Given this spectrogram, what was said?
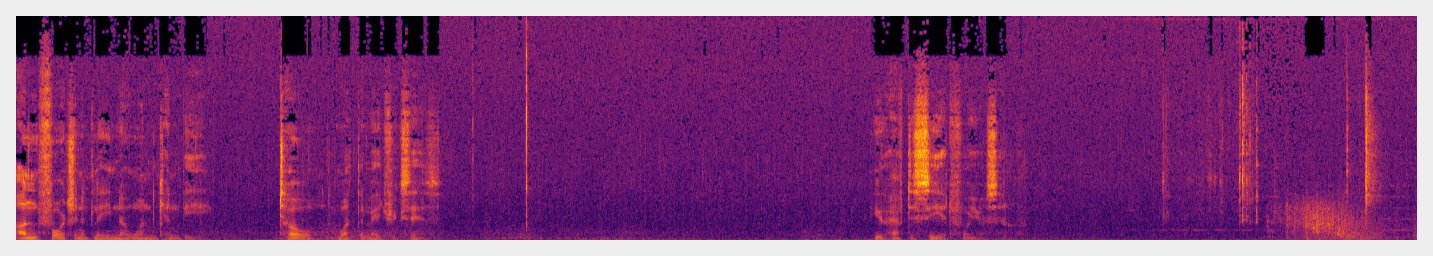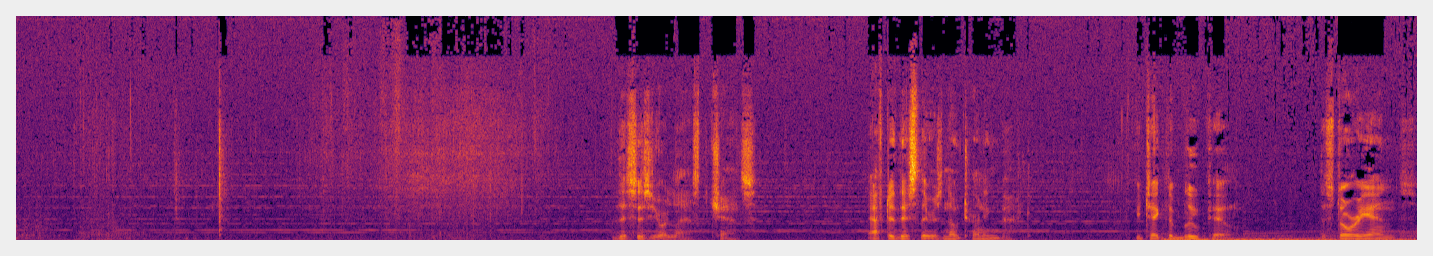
Unfortunately, no one can be told what the Matrix is. You have to see it for yourself. This is your last chance. After this, there is no turning back. You take the blue pill, the story ends.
